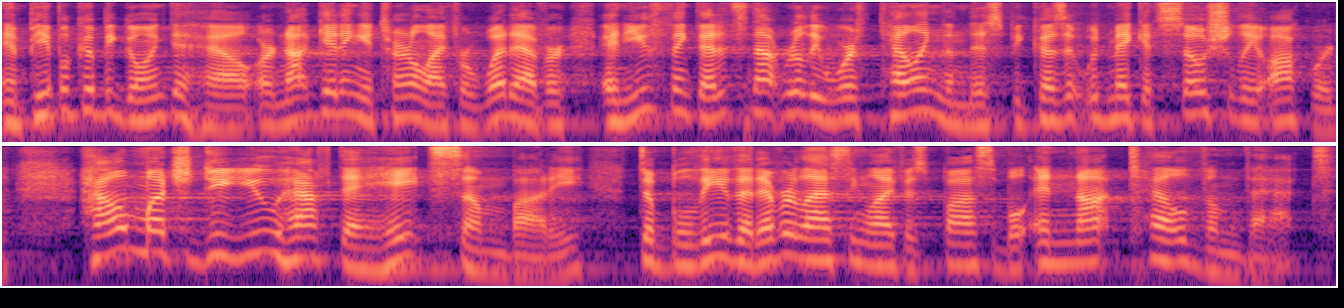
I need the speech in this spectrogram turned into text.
and people could be going to hell or not getting eternal life or whatever, and you think that it's not really worth telling them this because it would make it socially awkward, how much do you have to hate somebody to believe that everlasting life is possible and not tell them that?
